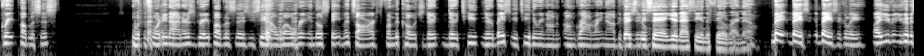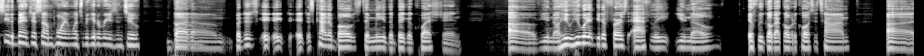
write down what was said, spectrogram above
great publicist with the 49ers, great publicist. You see how well written those statements are from the coach. They're they're te- they're basically teetering on on ground right now because Basically saying you're not seeing the field right now. ba- basic, basically like you you're going to see the bench at some point once we get a reason to. but Um, um but it it it just kind of bodes to me the bigger question of you know he he wouldn't be the first athlete you know if we go back over the course of time uh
